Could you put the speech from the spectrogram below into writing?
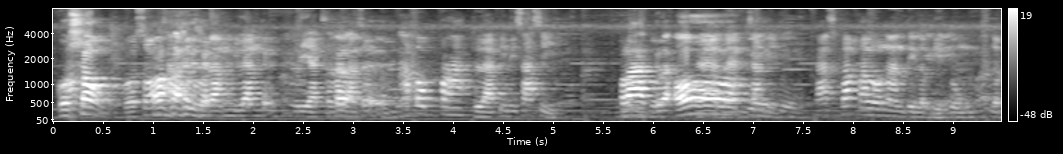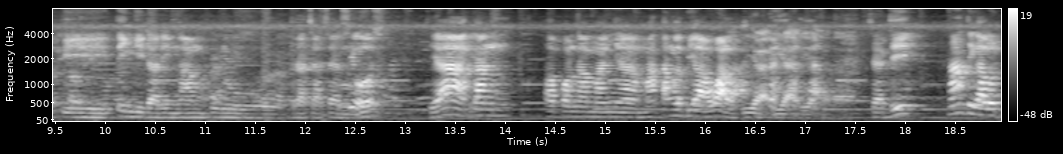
Gosong. gosong Oh, satu iya. orang bilang lihat secara langsung atau pragelatinisasi. Pragla- oh, Ya, oke, gelatisasi. Sebab kalau nanti lebih tung, lebih tinggi dari 60 derajat Celcius, dia akan apa namanya matang lebih awal lah. Iya, iya, iya. Jadi nanti kalau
